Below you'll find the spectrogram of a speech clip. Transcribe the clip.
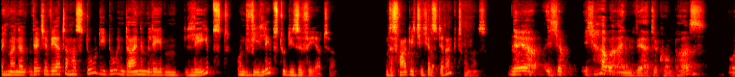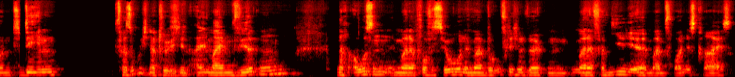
Ich meine, welche Werte hast du, die du in deinem Leben lebst und wie lebst du diese Werte? Und das frage ich dich jetzt direkt, Thomas. Naja, ich, hab, ich habe einen Wertekompass und den versuche ich natürlich in all meinem Wirken nach außen, in meiner Profession, in meinem beruflichen Wirken, in meiner Familie, in meinem Freundeskreis,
